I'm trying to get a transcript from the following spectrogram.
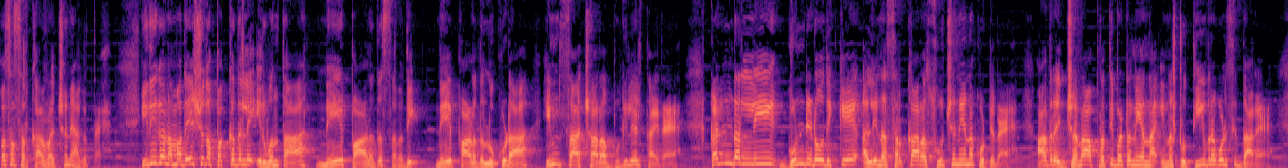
ಹೊಸ ಸರ್ಕಾರ ರಚನೆ ಆಗುತ್ತೆ. ಇದೀಗ ನಮ್ಮ ದೇಶದ ಪಕ್ಕದಲ್ಲೇ ಇರುವಂಥ ನೇಪಾಳದ ಸರದಿ. ನೇಪಾಳದಲ್ಲೂ ಕೂಡ ಹಿಂಸಾಚಾರ ಭುಗಿಲೇಳ್ತಾ ಇದೆ. ಕಂಡಲ್ಲಿ ಗುಂಡಿಡೋದಿಕ್ಕೆ ಅಲ್ಲಿನ ಸರ್ಕಾರ ಸೂಚನೆಯನ್ನು ಕೊಟ್ಟಿದೆ. ಆದರೆ ಜನ ಪ್ರತಿಭಟನೆಯನ್ನ ಇನ್ನಷ್ಟು ತೀವ್ರಗೊಳಿಸಿದ್ದಾರೆ.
